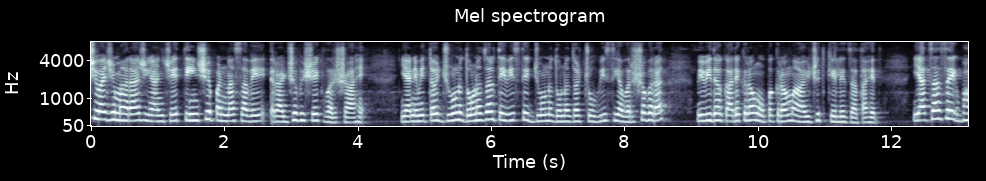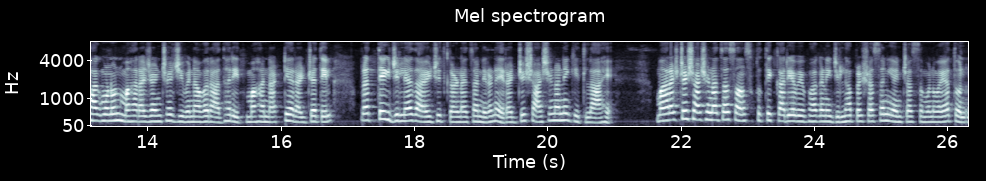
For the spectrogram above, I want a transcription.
शिवाजी महाराज यांचे तीनशे पन्नासावे राज्याभिषेक वर्ष आहे. यानिमित्त जून दोन हजार तेवीस ते जून दोन हजार चोवीस या वर्षभरात विविध कार्यक्रम उपक्रम आयोजित केले जात आहेत. याचाच एक भाग म्हणून महाराजांच्या जीवनावर आधारित महानाट्य राज्यातील प्रत्येक जिल्ह्यात आयोजित करण्याचा निर्णय राज्य शासनाने घेतला आहे. महाराष्ट्र शासनाचा सांस्कृतिक कार्य विभाग आणि जिल्हा प्रशासन यांच्या समन्वयातून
